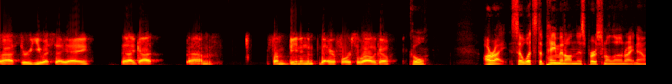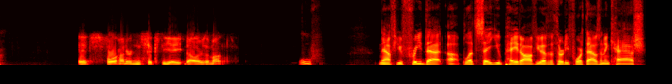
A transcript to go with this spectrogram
uh, through USAA that I got um, from being in the, the Air Force a while ago. Cool. All right. So what's the payment on this personal loan right now? It's $468 a month. Oof. Now, if you freed that up, let's say you paid off, you have the thirty-four thousand in cash,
